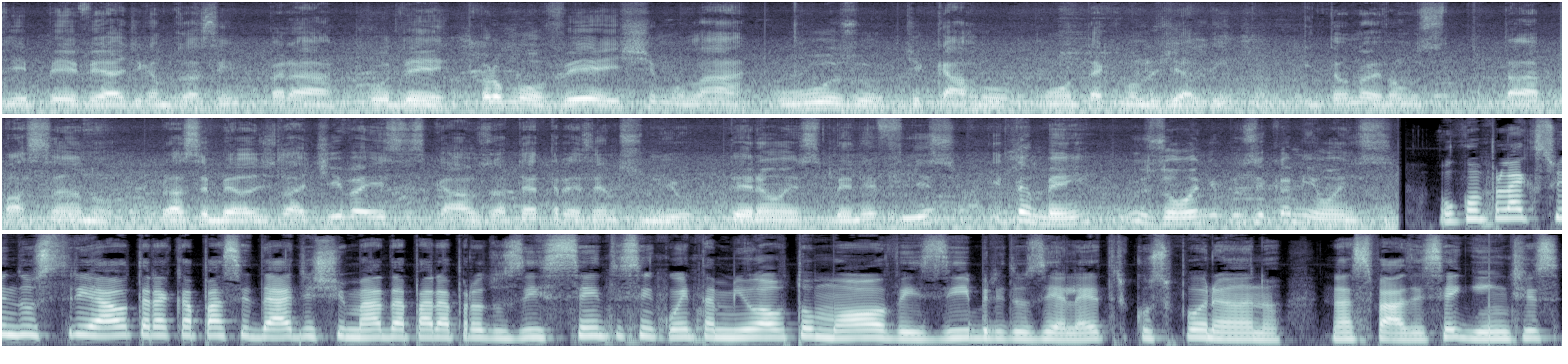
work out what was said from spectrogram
de IPVA, digamos assim, para poder promover e estimular o uso de carro com tecnologia limpa. Então nós vamos estar passando para a Assembleia Legislativa esses carros até 300 mil terão esse benefício e também os ônibus e caminhões. O complexo industrial terá capacidade estimada para produzir 150 mil automóveis híbridos e elétricos por ano. Nas fases seguintes,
